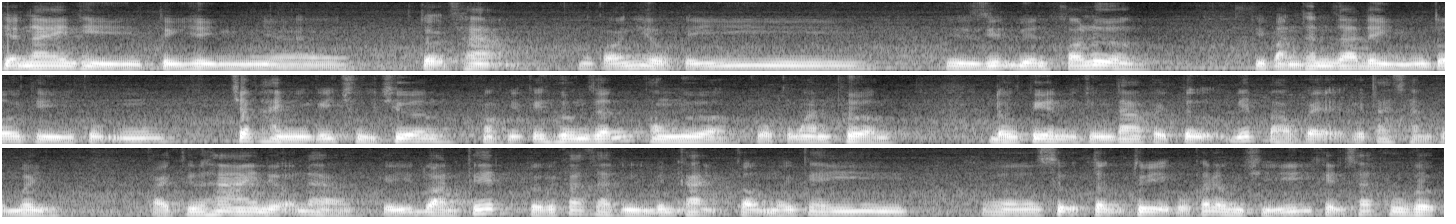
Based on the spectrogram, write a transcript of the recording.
Hiện nay thì tình hình ờ, tội phạm có nhiều cái diễn biến khó lường. Thì bản thân gia đình chúng tôi thì cũng chấp hành những cái chủ trương hoặc những cái hướng dẫn phòng ngừa của công an phường. Đầu tiên là chúng ta phải tự biết bảo vệ cái tài sản của mình. Cái thứ hai nữa là cái đoàn kết đối với các gia đình bên cạnh cộng với cái ờ, sự tận tụy của các đồng chí cảnh sát khu vực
